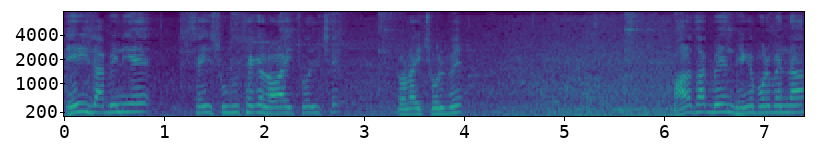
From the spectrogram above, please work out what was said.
এই দাবি নিয়ে সেই শুরু থেকে লড়াই চলছে, লড়াই চলবে। ভালো থাকবেন, ভেঙে পড়বেন না।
